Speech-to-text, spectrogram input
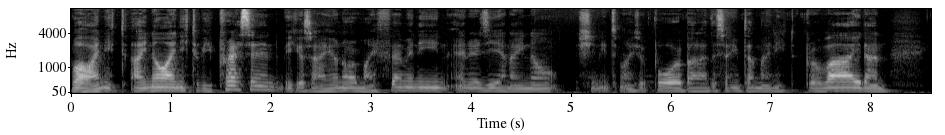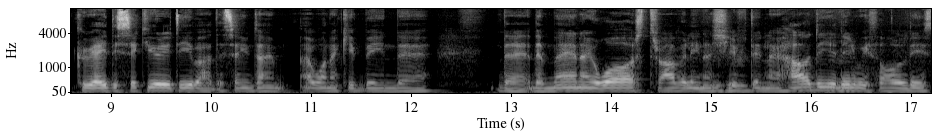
well i need i know i need to be present because i honor my feminine energy and i know she needs my support but at the same time i need to provide and create this security but at the same time i want to keep being the the the man i was traveling and Mhm. shifting like how do you deal with all this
